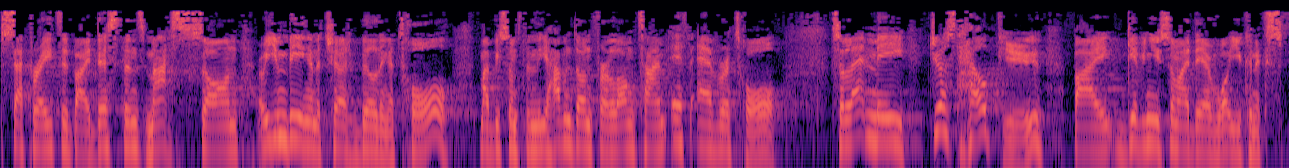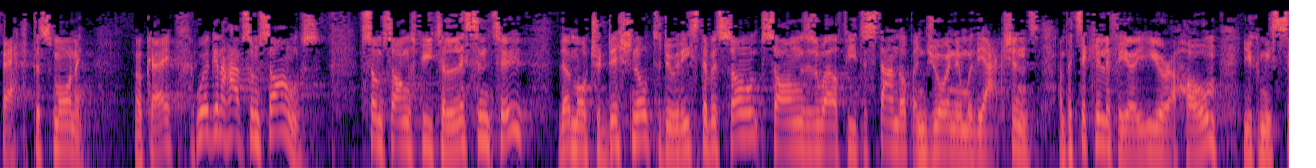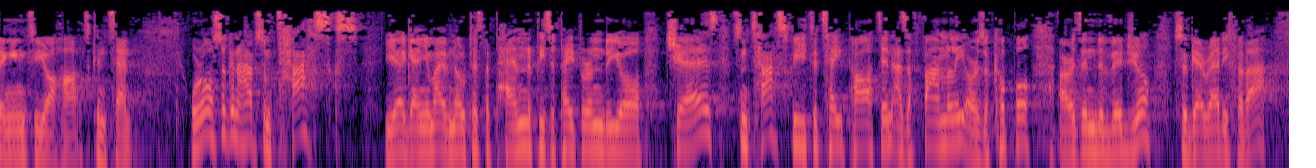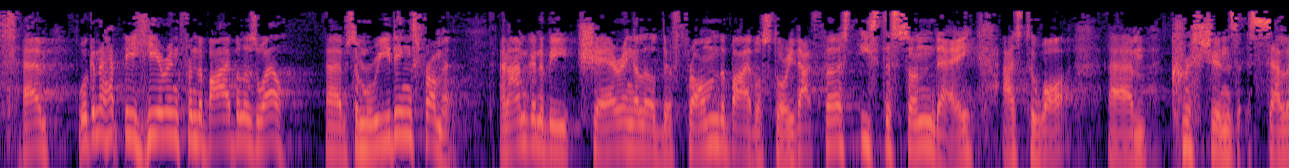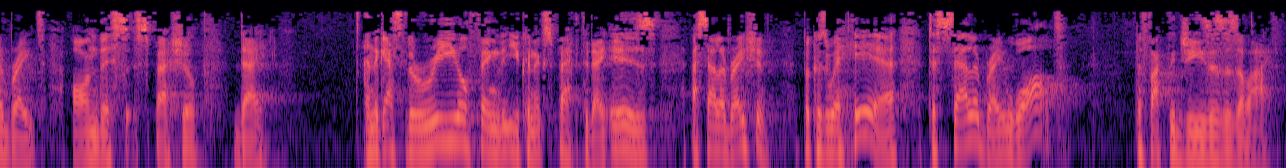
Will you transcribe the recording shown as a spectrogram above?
separated by distance, masks on, or even being in a church building at all might be something that you haven't done for a long time, if ever at all. So let me just help you by giving you some idea of what you can expect this morning. Okay? We're gonna have some songs. Some songs for you to listen to that are more traditional to do with Easter, but some songs as well for you to stand up and join in with the actions. And particularly if you're, at home, you can be singing to your heart's content. We're also gonna have some tasks again, you might have noticed a pen a piece of paper under your chairs. Some tasks for you to take part in as a family or as a couple or as an individual. So get ready for that. Um, we're going to be hearing from the Bible as well. Um, some readings from it. And I'm going to be sharing a little bit from the Bible story that first Easter Sunday as to what um, Christians celebrate on this special day. And I guess the real thing that you can expect today is a celebration because we're here to celebrate what? The fact that Jesus is alive.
